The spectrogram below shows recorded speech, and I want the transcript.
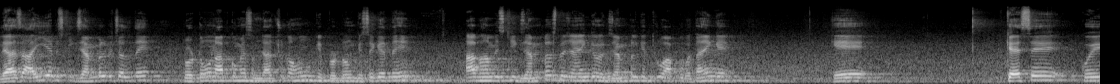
लिहाजा आइए अब इसकी एग्ज़ाम्पल पे चलते हैं। प्रोटोन आपको मैं समझा चुका हूँ कि प्रोटोन किसे कहते हैं। अब हम इसकी एग्जाम्पल्स पे जाएँगे और एग्ज़ाम्पल के थ्रू आपको बताएँगे कि कैसे कोई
